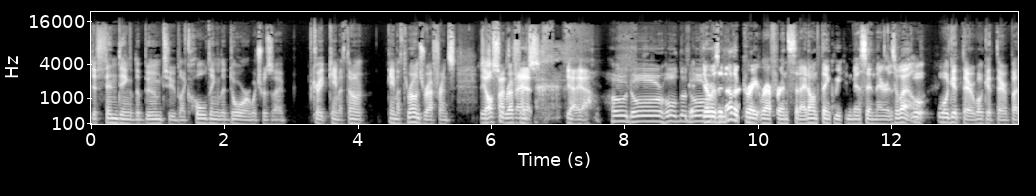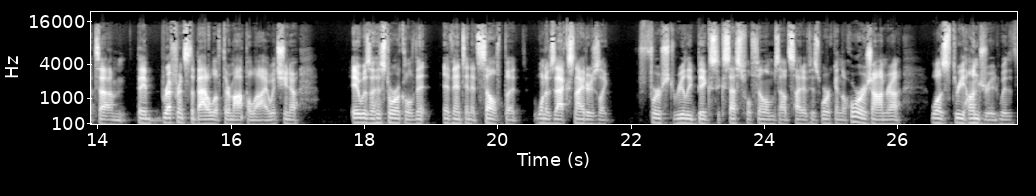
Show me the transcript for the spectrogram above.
defending the boom tube, like holding the door, which was a great Game of Thrones Game of Thrones reference. They Just also about to say reference, yeah, yeah, hold door, hold the door. There was another great reference that I don't think we can miss in there as well. We'll we'll get there. We'll get there. But um, they referenced the Battle of Thermopylae, which you know, it was a historical event, event in itself, but one of Zack Snyder's like first really big successful films outside of his work in the horror genre was 300 with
